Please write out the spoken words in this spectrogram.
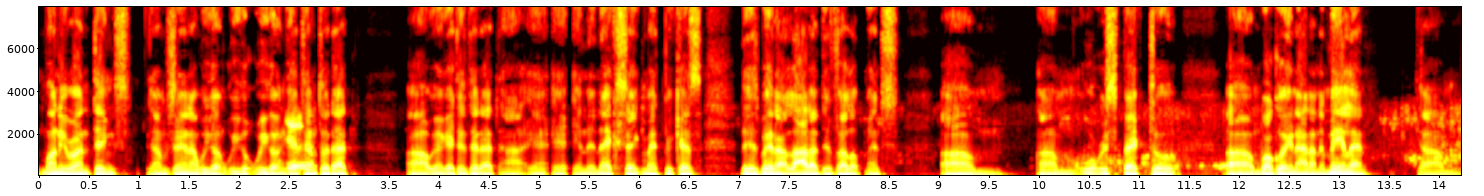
Money run things. You know what I'm saying? And we're going we we gonna get Yeah. into that. Uh, we're going to get into that uh, in, in- in the next segment because there's been a lot of developments um, um, with respect to um, what's going on on the mainland. Um,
